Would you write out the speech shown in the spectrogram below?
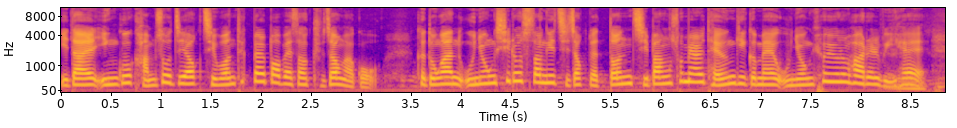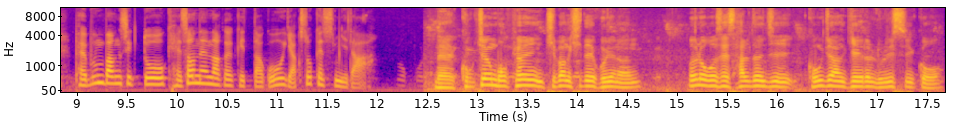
이달 인구 감소 지역 지원 특별법에서 규정하고 그동안 운용 실효성이 지적됐던 지방 소멸 대응 기금의 운용 효율화를 위해 배분 방식도 개선해 나가겠다고 약속했습니다. 네, 국정 목표인 지방시대 구현은 어느 곳에 살든지 공정한 기회를 누릴 수 있고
